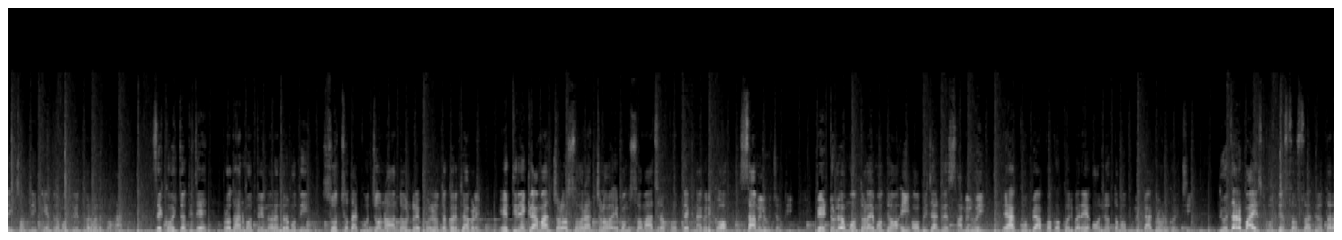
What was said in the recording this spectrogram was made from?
ଦେଇଛନ୍ତି କେନ୍ଦ୍ରମନ୍ତ୍ରୀ ଧର୍ମେନ୍ଦ୍ର ପ୍ରଧାନ ସେ କହିଛନ୍ତି ଯେ ପ୍ରଧାନମନ୍ତ୍ରୀ ନରେନ୍ଦ୍ର ମୋଦି ସ୍ୱଚ୍ଛତାକୁ ଜନ ଆନ୍ଦୋଳନରେ ପରିଣତ କରିଥିବା ବେଳେ ଏଥିରେ ଗ୍ରାମାଞ୍ଚଳ ସହରାଞ୍ଚଳ ଏବଂ ସମାଜର ପ୍ରତ୍ୟେକ ନାଗରିକ ସାମିଲ ହୋଇଛନ୍ତି ପେଟ୍ରୋଲିୟମ ମନ୍ତ୍ରଣାଳୟ ମଧ୍ୟ ଏହି ଅଭିଯାନରେ ସାମିଲ ହୋଇ ଏହାକୁ ବ୍ୟାପକ କରିବାରେ ଅନ୍ୟତମ ଭୂମିକା ଗ୍ରହଣ କରିଛି ଦୁଇହଜାର ବାଇଶକୁ ଦେଶ ସ୍ୱାଧୀନତାର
